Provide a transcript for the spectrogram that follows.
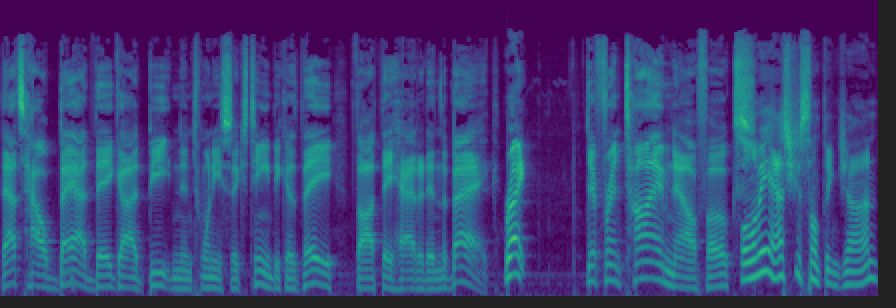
That's how bad they got beaten in 2016 because they thought they had it in the bag. Right. Different time now, folks. Well, let me ask you something, John.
